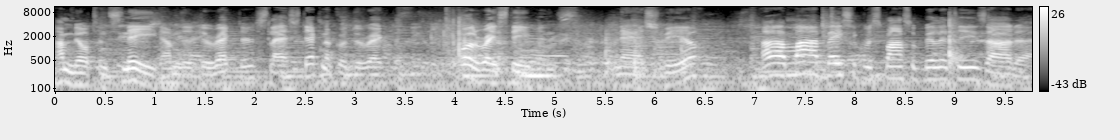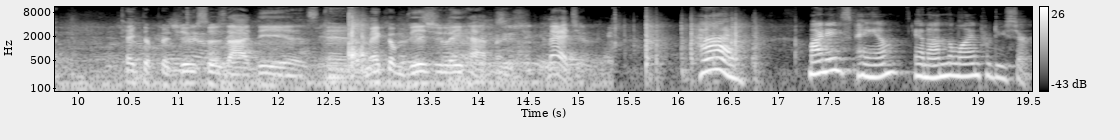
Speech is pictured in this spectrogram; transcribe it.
I'm Milton Sneed. I'm the director slash technical director for Ray Stevens Nashville. Uh, my basic responsibilities are to take the producer's ideas and make them visually happen. Magic. Hi, my name's Pam, and I'm the line producer.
